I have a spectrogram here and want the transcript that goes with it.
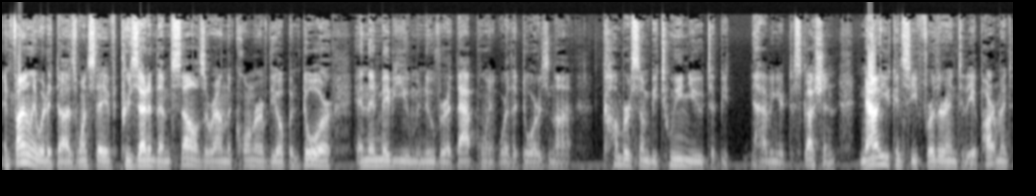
And finally, what it does, once they've presented themselves around the corner of the open door, and then maybe you maneuver at that point where the door is not cumbersome between you to be having your discussion, now you can see further into the apartment,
